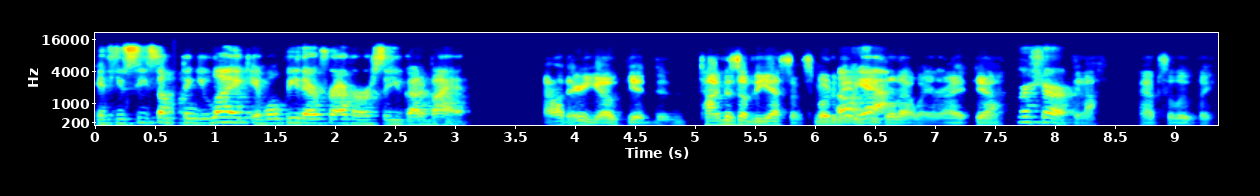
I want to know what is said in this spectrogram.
if you see something you like, it won't be there forever. So you got to buy it. Oh, there you go. Yeah, time is of the essence, motivating oh, yeah. people that way, right? Yeah. For sure. Yeah, absolutely.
